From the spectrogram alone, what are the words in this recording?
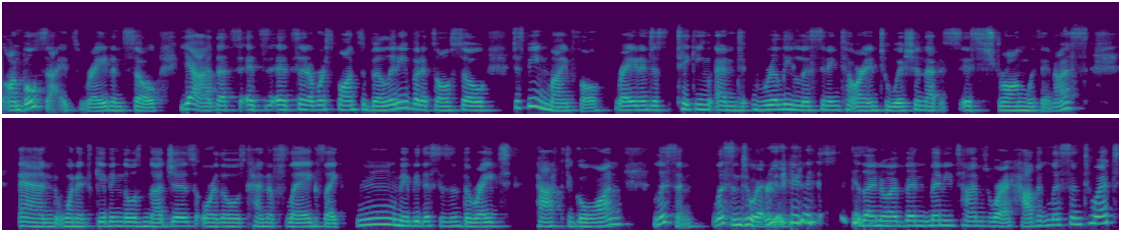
on both sides, right? And so, yeah, that's it's it's a responsibility, but it's also just being mindful, right? And just taking and really listening to our intuition that is, is strong within us and when it's giving those nudges or those kind of flags, like mm, maybe this isn't the right path to go on, listen, listen to it. Because I know I've been many times where I haven't listened to it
